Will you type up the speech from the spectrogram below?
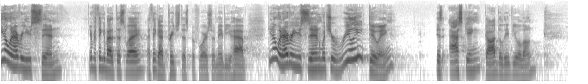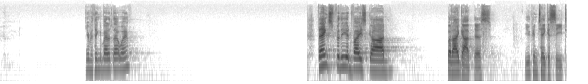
You know, whenever you sin, you ever think about it this way? I think I've preached this before, so maybe you have. You know, whenever you sin, what you're really doing is asking God to leave you alone? You ever think about it that way? Thanks for the advice, God, but I got this. You can take a seat.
